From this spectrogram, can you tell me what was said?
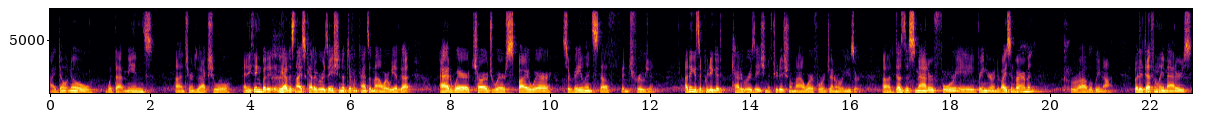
I don't know what that means uh, in terms of actual anything, but it, we have this nice categorization of different kinds of malware. We have got adware, chargeware, spyware, surveillance stuff, and Trojan. I think it's a pretty good categorization of traditional malware for a general user. Uh, does this matter for a bring your own device environment? Probably not. But it definitely matters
